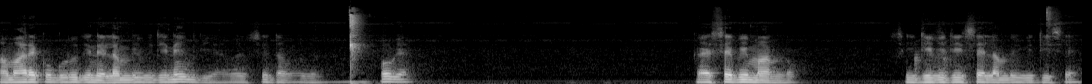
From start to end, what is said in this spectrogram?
हमारे को गुरु जी ने लंबी विधि नहीं दिया सीधा हो गया। कैसे भी मान लो। सीधी विधि से, लंबी विधि से,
